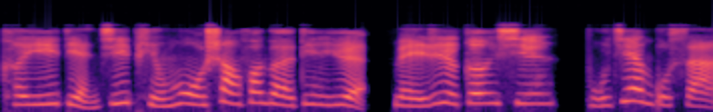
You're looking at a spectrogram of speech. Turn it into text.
可以点击屏幕上方的订阅，每日更新，不见不散。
